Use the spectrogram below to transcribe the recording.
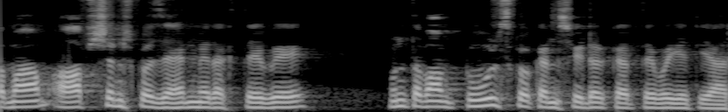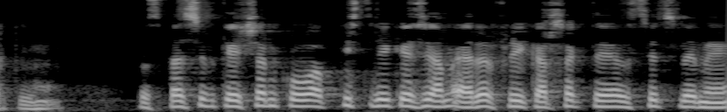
تمام آپشنس کو ذہن میں رکھتے ہوئے ان تمام ٹولس کو کنسیڈر کرتے ہوئے یہ تیار کی ہیں تو اسپیسیفکیشن کو اب کس طریقے سے ہم ایرر فری کر سکتے ہیں اس سلسلے میں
